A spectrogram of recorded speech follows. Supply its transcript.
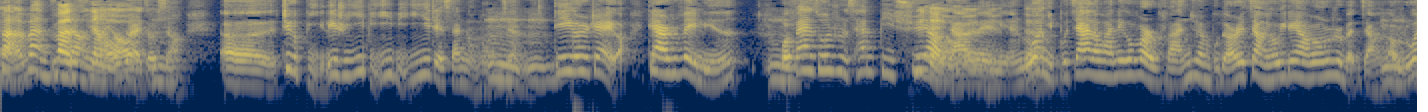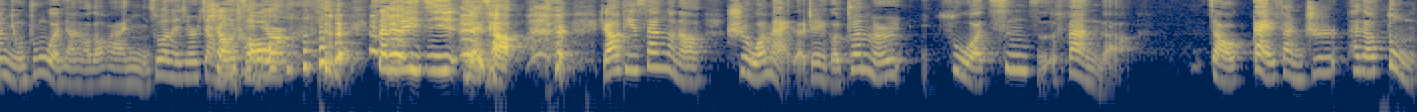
万万字酱油，对就行。呃，这个比例是一比一比一，这三种东西，第一个是这个，第二是味淋。我发现做日餐必须要加味淋，如果你不加的话，那个味儿完全不对。而且酱油一定要用日本酱油，如果你用中国酱油的话，你做那些酱爆鸡丁儿，对，三杯鸡 那叫对。然后第三个呢，是我买的这个专门做亲子饭的，叫盖饭汁，它叫冻。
